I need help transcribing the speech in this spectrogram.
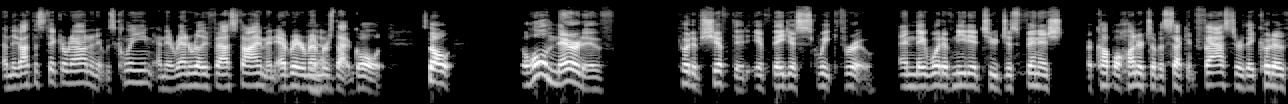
and they got to stick around and it was clean and they ran a really fast time and everybody remembers that gold. So the whole narrative could have shifted if they just squeaked through and they would have needed to just finish a couple hundredths of a second faster. They could have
